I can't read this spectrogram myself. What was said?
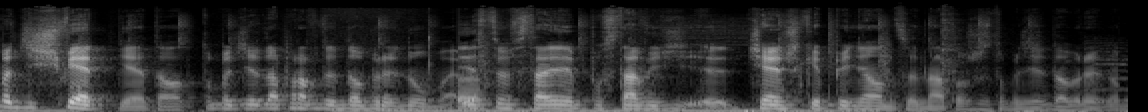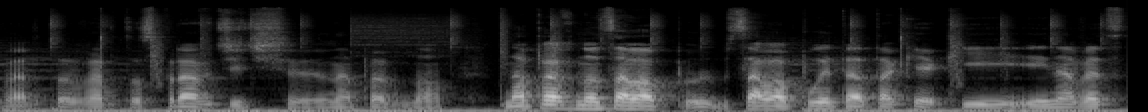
będzie świetnie, to, to będzie naprawdę dobry numer. Jestem w stanie postawić y, ciężkie pieniądze na to, że to będzie dobry numer. Warto, warto sprawdzić y, na pewno. Na pewno cała, cała płyta, tak jak i, i nawet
